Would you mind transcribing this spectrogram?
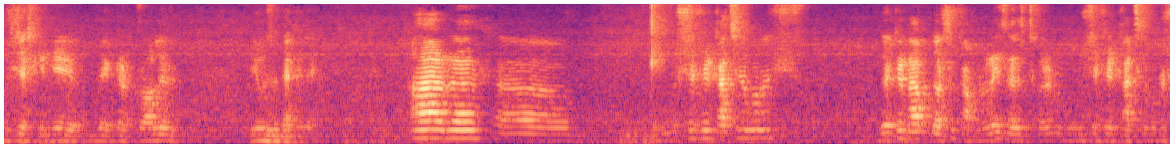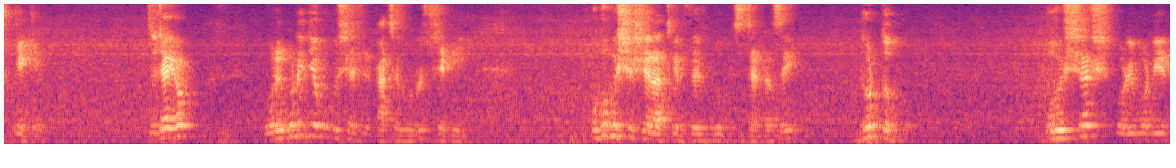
বিশ্বাসকে নিয়ে একটা ট্রলের নিউজও দেখা যায়। আর বিশ্বাসের কাছের মানুষ, দু একটা নাম দর্শক আপনারাই সাজেস্ট করেন বিশ্বাসের কাছের মানুষ কে কে। তো যাই হোক পরিমণি যে উপবিশ্বাসের কাছের মানুষ, সেটি উপবিশ্বাসের আজকের ফেসবুক স্ট্যাটাসে ধর্তব্য। উপবিশ্বাস পরিমণির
